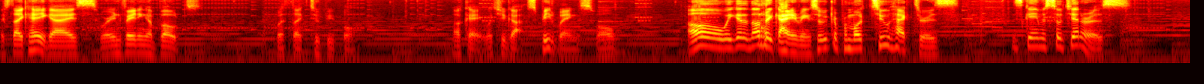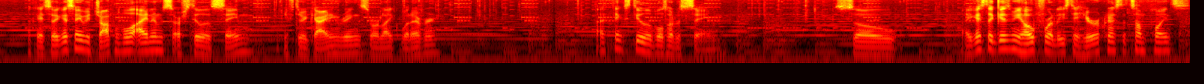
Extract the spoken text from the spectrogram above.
It's like, hey guys, we're invading a boat with like two people. Okay, what you got? Speed wings. Well, oh, we get another guiding ring, so we can promote two Hectors. This game is so generous. Okay, so I guess maybe droppable items are still the same if they're guiding rings or like whatever. I think stealables are the same. So I guess that gives me hope for at least a hero crest at some point.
